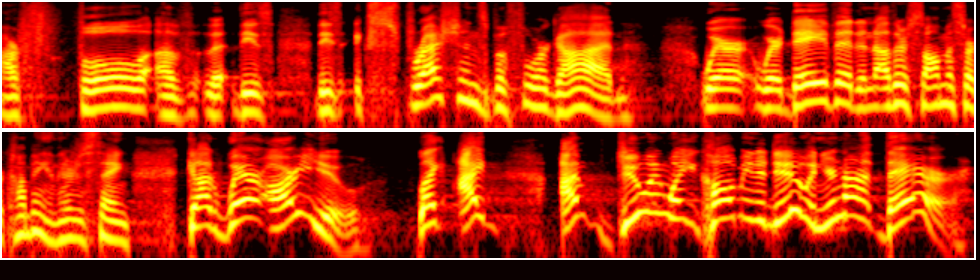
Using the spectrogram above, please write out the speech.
are full of these, these expressions before God where, where David and other psalmists are coming and they're just saying, God, where are you? Like, I, I'm doing what you called me to do, and you're not there.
